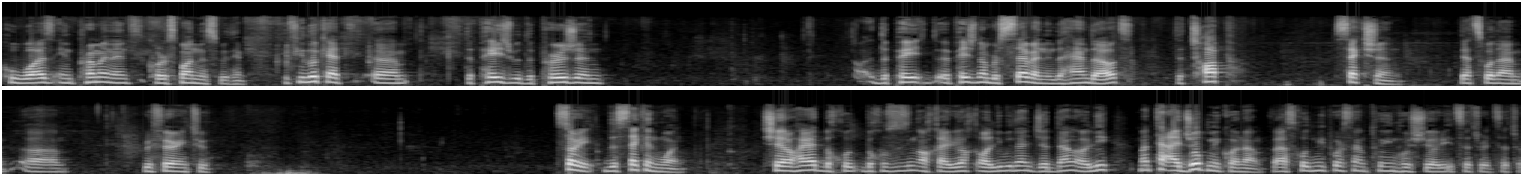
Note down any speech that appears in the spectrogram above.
who was in permanent correspondence with him. If you look at um, the page with the Persian the page, uh, page number seven in the handout, the top section, that's what I'm uh, referring to. Sorry, the second one. شرایط به خصوص این آخری ها عالی بودن جدا عالی من تعجب میکنم و از خود میپرسم تو این هوشیاری etc etc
